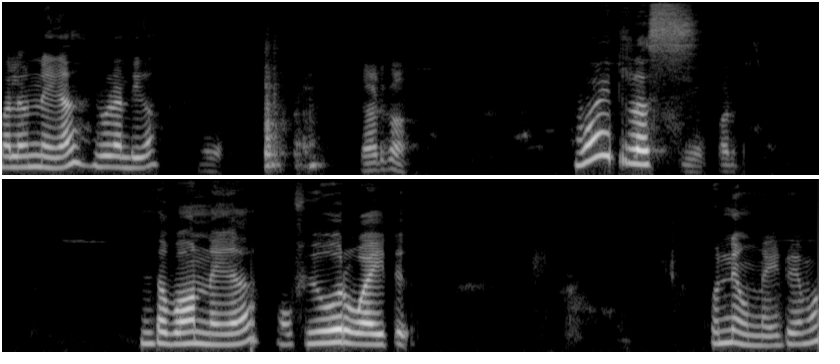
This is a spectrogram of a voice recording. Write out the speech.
భలే ఉన్నాయి కదా చూడండి ఇక వైట్ డ్రెస్ ఇంత బాగున్నాయి కదా? ప్యూర్ వైట్ కొన్ని ఉన్నాయి ఇటేమో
